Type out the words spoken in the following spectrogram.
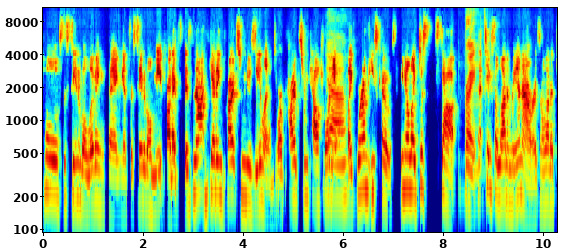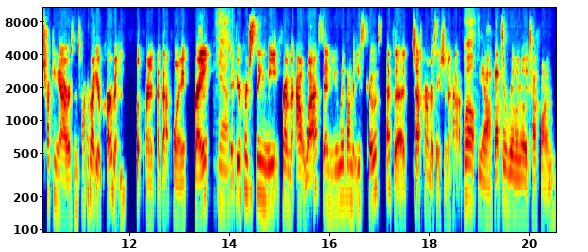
whole sustainable living thing and sustainable meat products is not getting products from New Zealand or products from California. Yeah. Like we're on the East Coast, you know, like just stop. Right. That takes a lot of man hours and a lot of trucking hours and talk about your carbon footprint at that point, right? Yeah. If you're purchasing meat from out west and you live on the East Coast, that's a tough conversation to have. Well, Yeah, that's a really, really tough one.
